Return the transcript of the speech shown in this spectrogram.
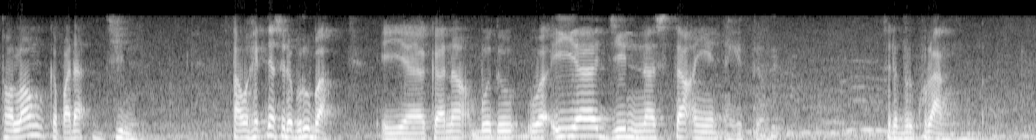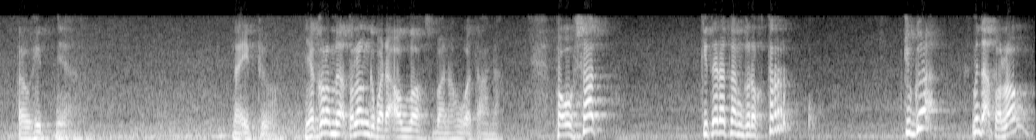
tolong kepada jin. Tauhidnya sudah berubah. Iya karena budu wa iya jin nasta'in nah, gitu. Sudah berkurang tauhidnya. Nah itu. Ya kalau minta tolong kepada Allah Subhanahu wa taala. Pak Ustaz, kita datang ke dokter juga minta tolong.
